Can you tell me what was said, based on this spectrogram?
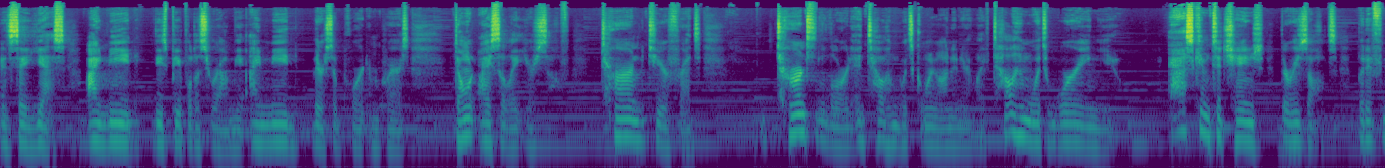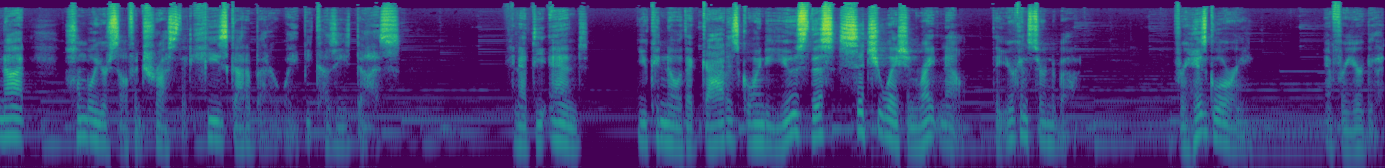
and say, Yes, I need these people to surround me. I need their support and prayers. Don't isolate yourself. Turn to your friends. Turn to the Lord and tell him what's going on in your life. Tell him what's worrying you. Ask him to change the results. But if not, humble yourself and trust that he's got a better way because he does. And at the end, you can know that God is going to use this situation right now that you're concerned about for His glory and for your good.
